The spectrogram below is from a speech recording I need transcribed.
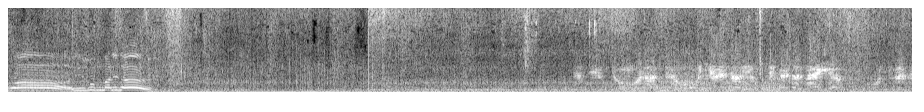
우와, 일곱 마리다. 지금 동물한 50에서 60m 사이요. 50에서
